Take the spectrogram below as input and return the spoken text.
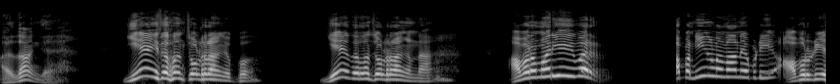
அதுதாங்க ஏன் இதெல்லாம் சொல்கிறாங்க இப்போ? ஏன் இதெல்லாம் சொல்கிறாங்கன்னா அவரை மாதிரியே இவர். அப்போ நீங்களும் நான் எப்படி? அவருடைய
